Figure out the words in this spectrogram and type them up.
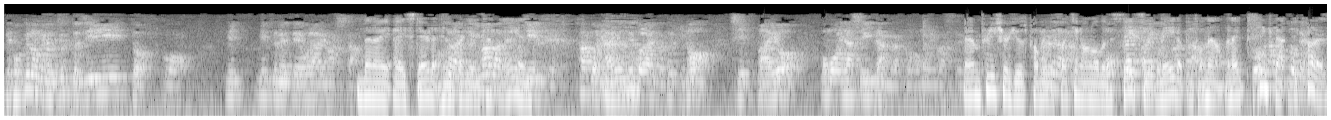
で僕の目をずっとじーっとこう見見つめておられました Then I, I stared at お him そらく pretty 今まで intently, の人 and 生過去に歩んでこられた時の失敗を思い出していたんだと思います And I'm pretty sure he was probably reflecting on all the mistakes he had made up until now. And I think that because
